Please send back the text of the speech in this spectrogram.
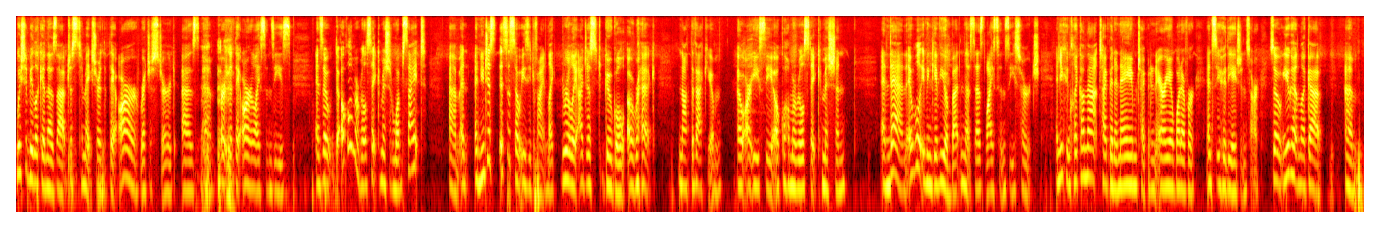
we should be looking those up just to make sure that they are registered as um, or that they are licensees. And so the Oklahoma Real Estate Commission website, um, and and you just this is so easy to find. Like really, I just Google OREC, not the vacuum, O R E C, Oklahoma Real Estate Commission. And then it will even give you a button that says licensee search. And you can click on that, type in a name, type in an area, whatever, and see who the agents are. So you can look up um,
